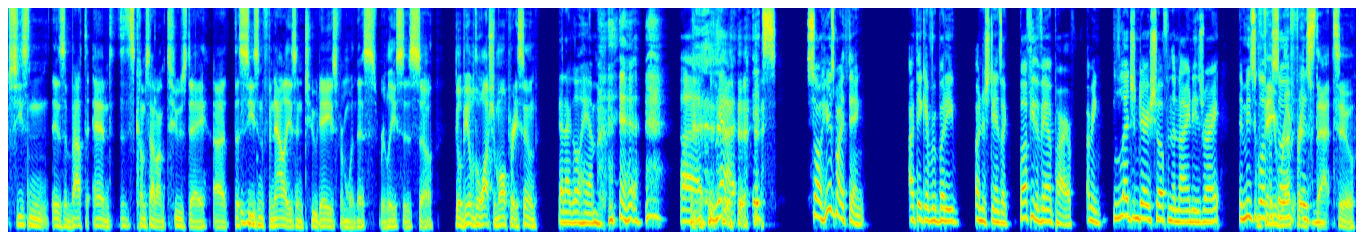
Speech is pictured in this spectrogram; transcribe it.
season is about to end. This comes out on Tuesday. Uh, the Mhm. season finale is in two days from when this releases, so you'll be able to watch them all pretty soon. Then I go ham. uh, yeah, it's so. Here's my thing. I think everybody understands like Buffy the Vampire. I mean, legendary show from the '90s, right? The musical they episode reference is that too.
